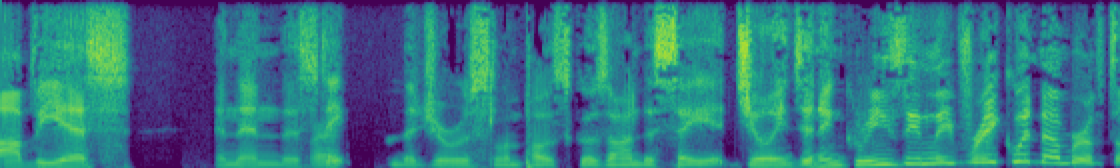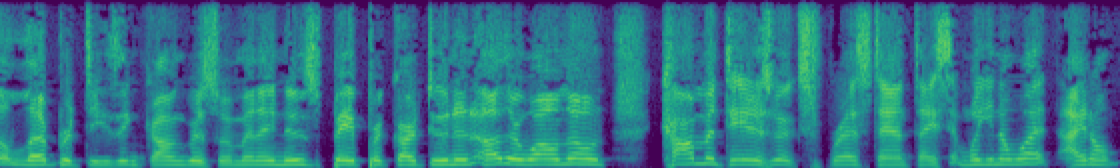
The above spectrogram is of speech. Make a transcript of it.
obvious? And then the statement from the Jerusalem Post goes on to say it joins an increasingly frequent number of celebrities and congresswomen, a newspaper cartoon, and other well-known commentators who expressed anti-Semitism. Well, you know what? I don't.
